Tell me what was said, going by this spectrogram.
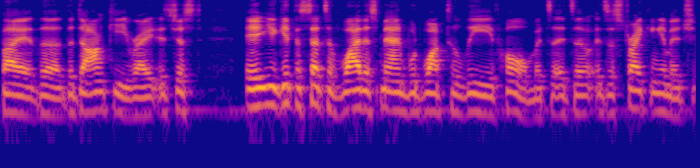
by the the donkey, right? It's just it, you get the sense of why this man would want to leave home. It's it's a it's a striking image,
